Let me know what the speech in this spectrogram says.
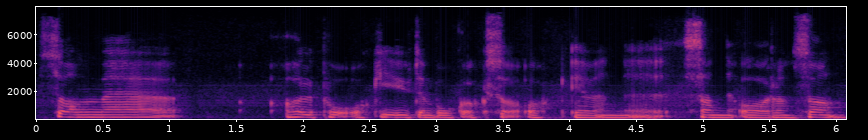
som eh, håller på att ge ut en bok också och även eh, Sanne Aronsson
